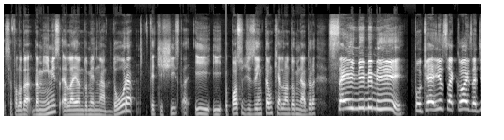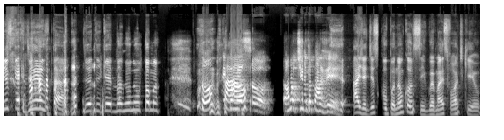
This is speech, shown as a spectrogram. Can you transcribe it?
Você falou da, da Mimes, ela é uma dominadora, fetichista, e, e eu posso dizer então que ela é uma dominadora sem mimimi! Porque isso é coisa de esquerdista! Gente que não, não, não toma. Total. Começou. Olha o tio do pavê. Ai, gente, desculpa, eu não consigo, é mais forte que eu.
